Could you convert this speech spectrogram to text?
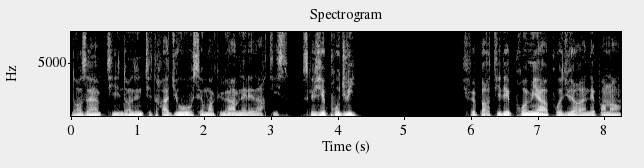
dans, un petit, dans une petite radio, c'est moi qui lui ai amené les artistes. Parce que j'ai produit. Je fais partie des premiers à produire indépendant,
